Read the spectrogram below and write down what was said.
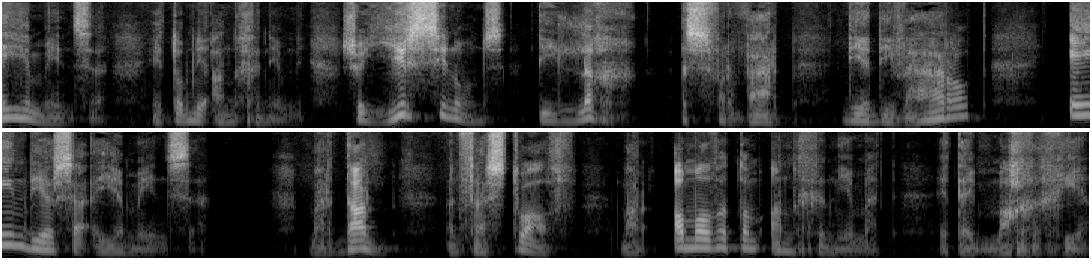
eie mense het hom nie aangeneem nie. So hier sien ons die lig is verwerp deur die wêreld en deur sy eie mense. Maar dan in vers 12, maar almal wat hom aangeneem het, het hy mag gegee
